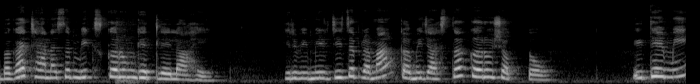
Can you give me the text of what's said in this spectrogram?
बघा छान असं मिक्स करून घेतलेलं आहे. हिरवी मिरचीचं प्रमाण कमी जास्त करू शकतो. इथे मी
